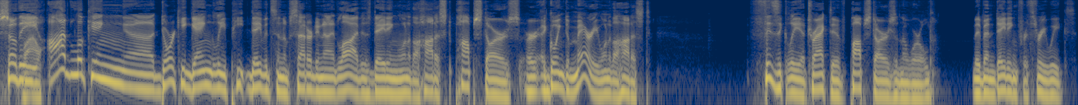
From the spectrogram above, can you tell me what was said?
So the odd-looking, uh, dorky, gangly Pete Davidson of Saturday Night Live is dating one of the hottest pop stars, or uh, going to marry one of the hottest, physically attractive pop stars in the world. They've been dating for three weeks,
